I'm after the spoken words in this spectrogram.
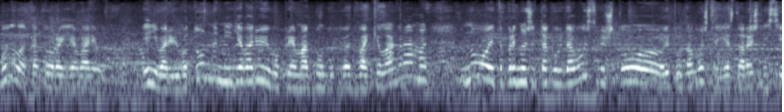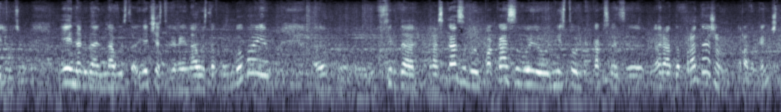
Мыло, которое я варю, я не варю его тоннами, я варю его прямо одну-два килограмма, но это приносит такое удовольствие, что это удовольствие я стараюсь нести людям. Я иногда на выставках, я часто, вернее, на выставках бываю, э, всегда рассказываю, показываю, не столько, как сказать, рада продажам, рада, конечно,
